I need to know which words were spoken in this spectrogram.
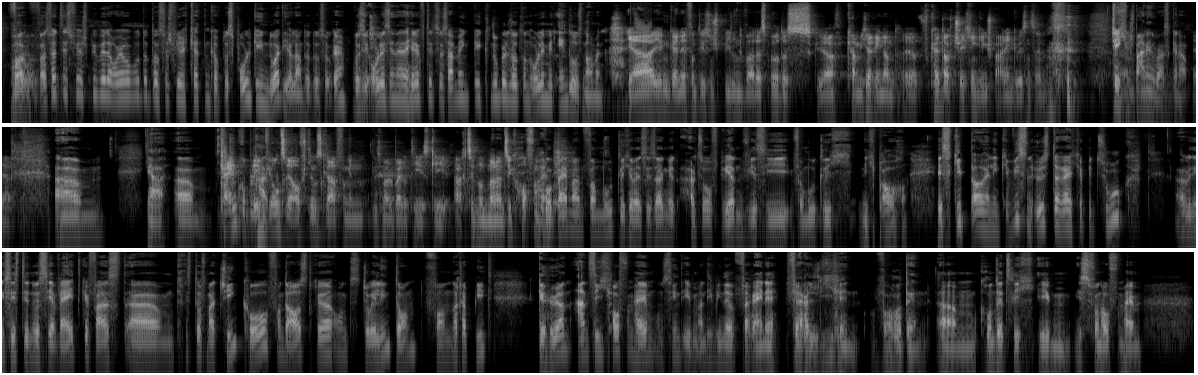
was war das für ein Spiel bei der Euro, wo du da so Schwierigkeiten gehabt hast? Pol gegen Nordirland oder so, gell? Wo sie alles in einer Hälfte zusammengeknubbelt hat und alle mit Endlosnamen. Ja, irgendeine von diesen Spielen war das, wo das, ja, kann mich erinnern. Äh, könnte auch Tschechien gegen Spanien gewesen sein. Tschechien, Spanien war es, genau. Ja, ähm, ja ähm, Kein Problem hat, für unsere Aufstellungsgrafungen, diesmal bei der TSG 1899 Hoffenheim. Wobei man vermutlicherweise sagen wird, allzu oft werden wir sie vermutlich nicht brauchen. Es gibt auch einen gewissen Österreicher Bezug, Allerdings ist er nur sehr weit gefasst. Ähm, Christoph Machinko von der Austria und Joey Linton von Rapid gehören an sich Hoffenheim und sind eben an die Wiener Vereine verliehen worden. Ähm, grundsätzlich eben ist von Hoffenheim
